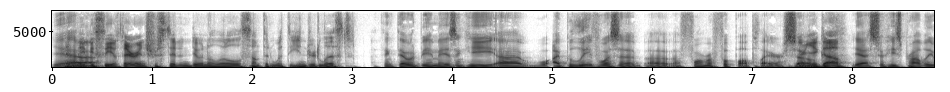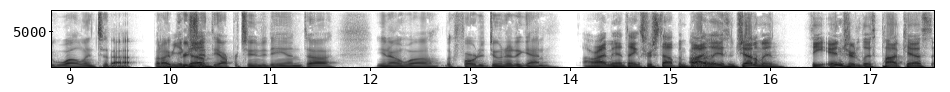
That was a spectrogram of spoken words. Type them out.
Yeah, And maybe see if they're interested in doing a little something with the injured list. I think that would be amazing. He, uh, I believe, was a, a, a former football player. So there you go. Yeah, so he's probably well into that. But I There you appreciate the opportunity, and uh, you know, uh, look forward to doing it again. All right, man. Thanks for stopping by. Right. Ladies and gentlemen, the Injured List podcast,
